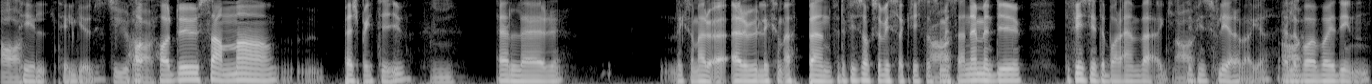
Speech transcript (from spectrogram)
Ja, till, till Gud. till Gud, Har, ja. har du samma perspektiv? Mm. Eller liksom, är, du, är du liksom öppen? För det finns också vissa kristna som Ja. är såhär, nej men du, det finns inte bara en väg, Ja. det finns flera vägar. Ja. Eller vad, vad är din?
